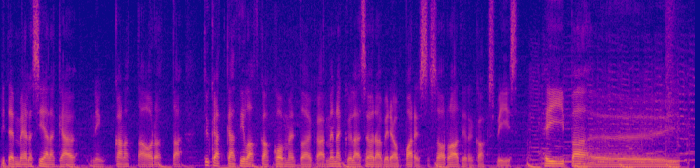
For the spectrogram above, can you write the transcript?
Miten meillä siellä käy, niin kannattaa odottaa. Tykätkää, tilatkaa, kommentoikaa. Mennään kyllä seuraavan videon parissa. Se on Raatiri 25. Heipä hei!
